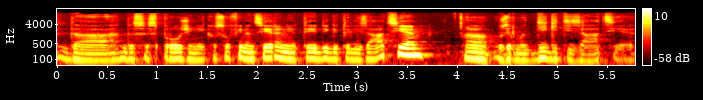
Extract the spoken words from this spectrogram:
da, da se sproži neko sofinanciranje te digitalizacije uh, oziroma digitizacije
